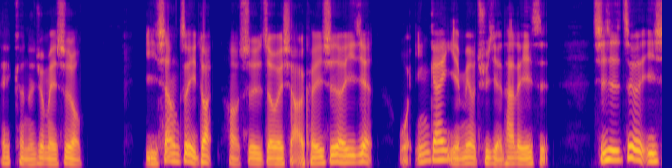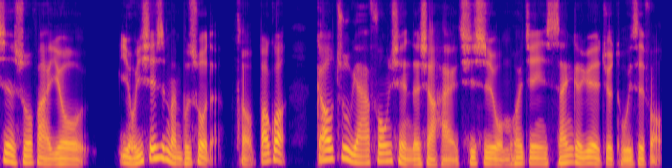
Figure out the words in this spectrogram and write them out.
诶，可能就没事了。以上这一段，好，是这位小儿科医师的意见。”我应该也没有曲解他的意思。其实这个医师的说法有有一些是蛮不错的，哦，包括高蛀牙风险的小孩，其实我们会建议三个月就涂一次氟，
